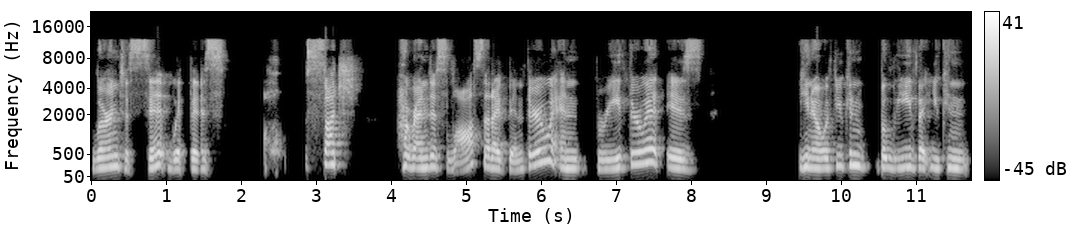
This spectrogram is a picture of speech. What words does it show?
learn to sit with this oh, such horrendous loss that I've been through and breathe through it is, you know, if you can believe that you can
